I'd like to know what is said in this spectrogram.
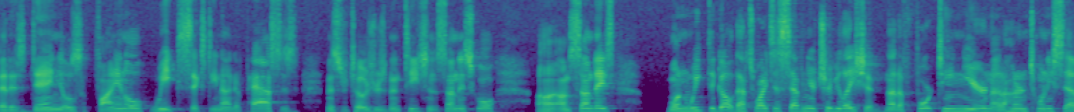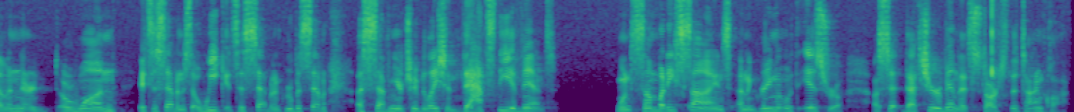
That is Daniel's final week. 69 have passed, as Mr. Tozier has been teaching at Sunday school uh, on Sundays. One week to go. That's why it's a seven year tribulation, not a 14 year, not 127 or, or one. It's a seven. It's a week. It's a seven, a group of seven, a seven year tribulation. That's the event. When somebody signs an agreement with Israel, set, that's your event. That starts the time clock.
